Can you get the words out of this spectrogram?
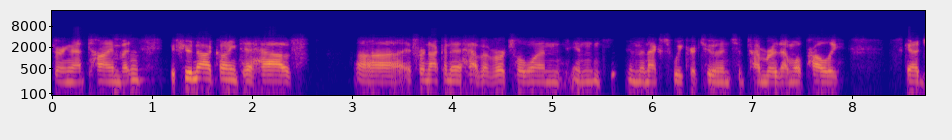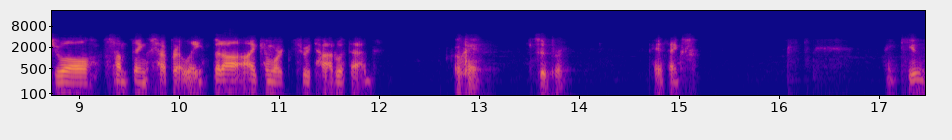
during that time. But Mhm. if you're not going to have uh, if we're not going to have a virtual one in in the next week or two in September, then we'll probably schedule something separately. But I'll, I can work through Todd with that. Okay, super. Okay, thanks. Thank you.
